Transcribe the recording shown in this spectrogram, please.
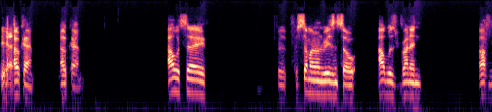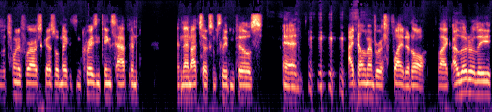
Yeah. Okay. Okay. I would say for for some unknown reason, so I was running off of a 24 hour schedule, making some crazy things happen, and then I took some sleeping pills, and I don't remember a flight at all. Like I literally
